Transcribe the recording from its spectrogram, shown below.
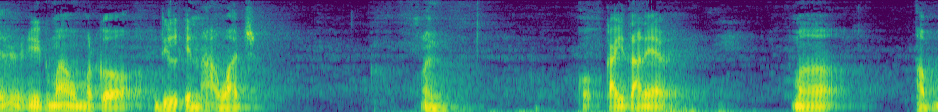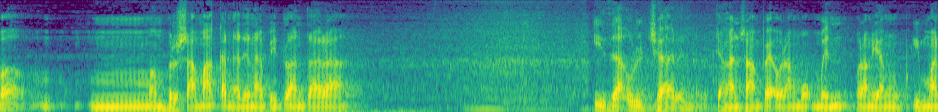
itu iku mau mergo dilin awaj kok kaitannya me, apa membersamakan kanjeng Nabi itu antara izaul jarin. Jangan sampai orang mukmin, orang yang iman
